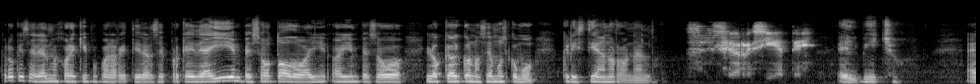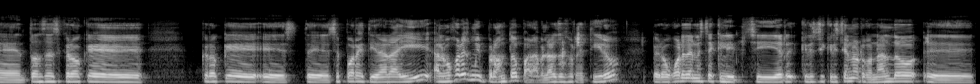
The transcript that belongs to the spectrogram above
Creo que sería el mejor equipo para retirarse, porque de ahí empezó todo, ahí, ahí empezó lo que hoy conocemos como Cristiano Ronaldo, CR7. el bicho. Eh, entonces creo que creo que este se puede retirar ahí. A lo mejor es muy pronto para hablar de su retiro, pero guarden este clip. Si, si Cristiano Ronaldo eh,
